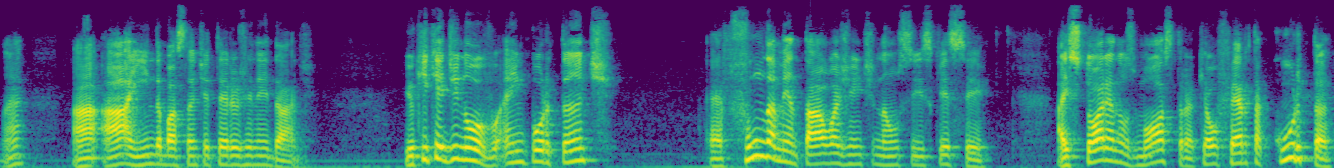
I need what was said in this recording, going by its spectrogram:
Né? há, há ainda bastante heterogeneidade. E o que, que é de novo? É importante, é fundamental a gente não se esquecer. A história nos mostra que a oferta curta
